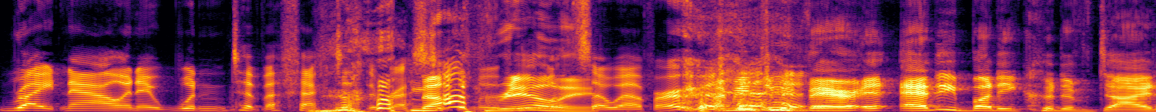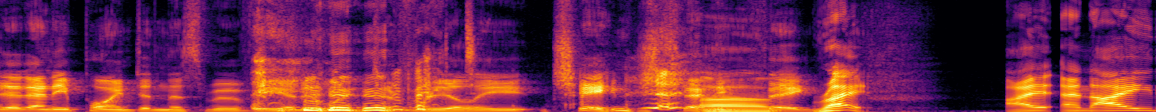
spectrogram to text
right now and it wouldn't have affected the rest Not of the movie really. whatsoever. I mean, to be fair, anybody could have died at any point in this movie, and it wouldn't have really changed Um, anything. right I and I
